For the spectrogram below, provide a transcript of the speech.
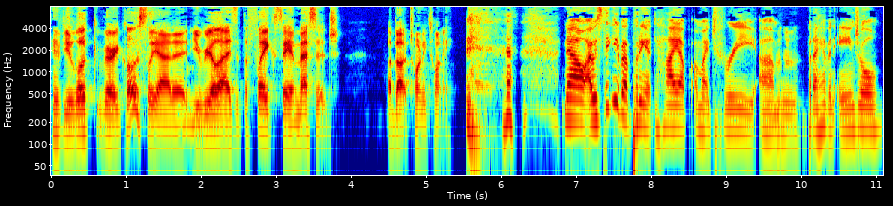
if you look very closely at it, you realize that the flakes say a message about 2020. Now, I was thinking about putting it high up on my tree, um, Mhm. but I have an angel.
